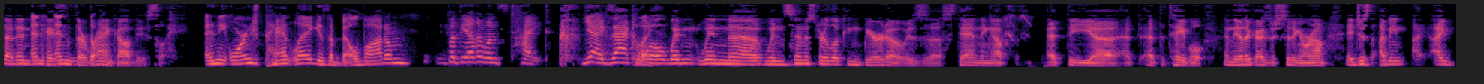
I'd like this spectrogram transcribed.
that indicates and that they're the- rank, obviously. And the orange pant leg is a bell bottom but the other one's tight. yeah exactly Well, when when uh, when sinister looking Beardo is uh, standing up at the uh, at, at the table and the other guys are sitting around, it just I mean I, I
